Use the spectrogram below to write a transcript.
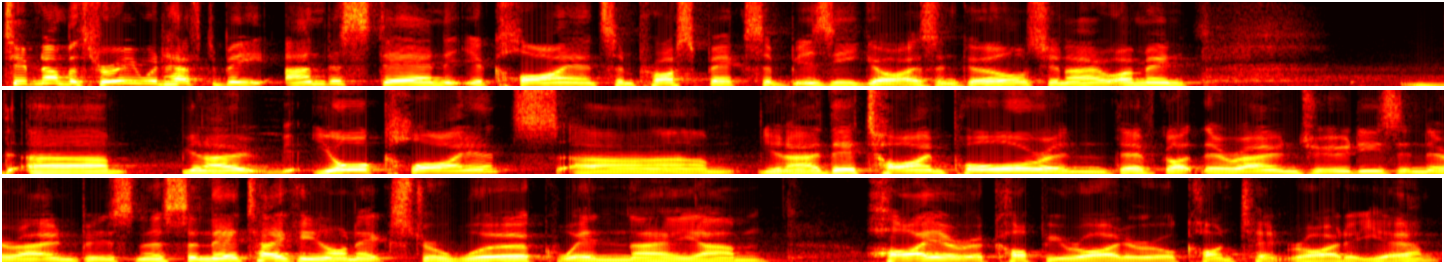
Tip number three would have to be understand that your clients and prospects are busy, guys and girls. You know, I mean, um, you know, your clients, um, you know, they're time poor and they've got their own duties in their own business and they're taking on extra work when they um, hire a copywriter or content writer, yeah?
